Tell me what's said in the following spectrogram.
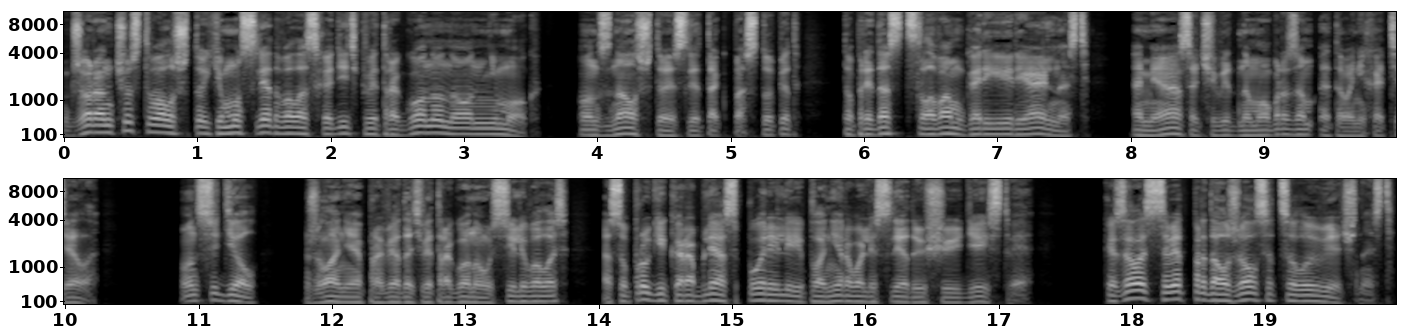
Джоран чувствовал, что ему следовало сходить к Ветрогону, но он не мог. Он знал, что если так поступит, то придаст словам Гарри реальность, а Миас очевидным образом этого не хотела. Он сидел, желание проведать Ветрогона усиливалось, а супруги корабля спорили и планировали следующие действия. Казалось, совет продолжался целую вечность.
